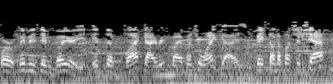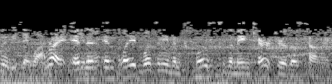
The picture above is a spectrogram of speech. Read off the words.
Or maybe it's David Goyer. It's a black guy written by a bunch of white guys, based on a bunch of Shaft movies they watched. Right, and then and Blade wasn't even close to the main character of those comics.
